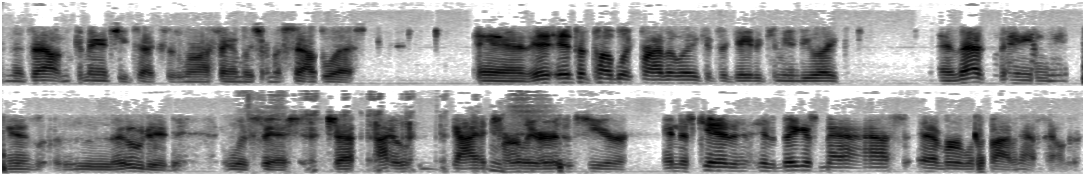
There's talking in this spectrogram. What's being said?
and it's out in Comanche, Texas, where my family's from the Southwest. And it, it's a public private lake. It's a gated community lake, and that thing is loaded with fish. I, I guided earlier this year, and this kid, his biggest bass ever was a five and a half pounder.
